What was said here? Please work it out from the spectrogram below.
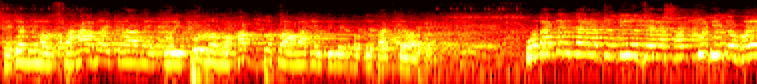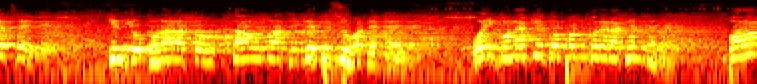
সেজন্য সাহাবা কিরামের পরিপূর্ণ মহাব্বত আমাদের দিলের মধ্যে থাকতে হবে। ওনাদের দ্বারা যদিও যারা সংগঠিত হয়েছে, কিন্তু ওনারা তো তাওবা থেকে পিছু হটেন নাই। ওই গোনাকে গোপন করে রাখেন নাই। বরং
